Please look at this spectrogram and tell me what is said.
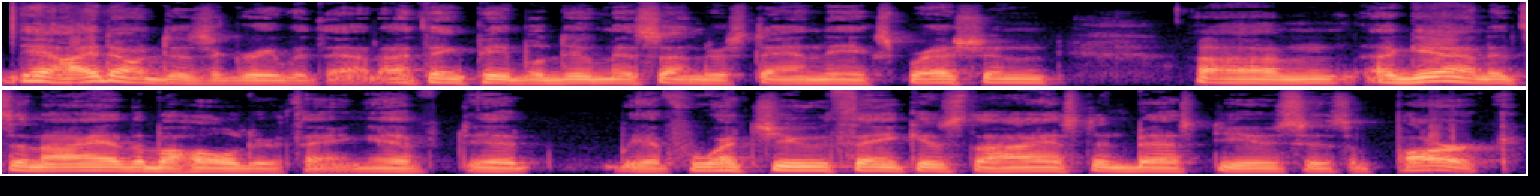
Yeah, I don't disagree with that. I think people do misunderstand the expression. Um, again, it's an eye of the beholder thing. If it if what you think is the highest and best use is a park,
